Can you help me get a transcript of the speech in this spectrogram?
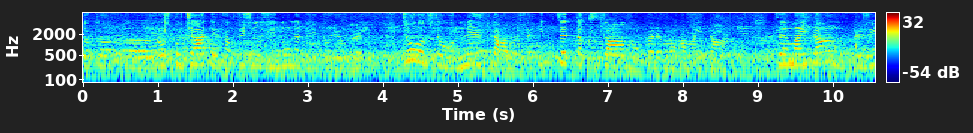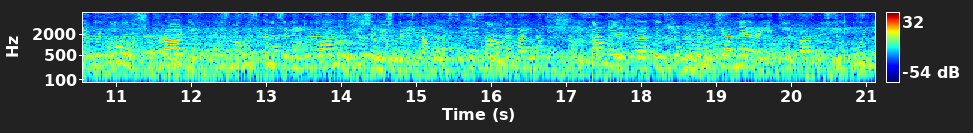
тобто е, розпочати фактичну війну на території України. Цього всього не сталося, і це так само перемога. Це майдан призвів до того, що в Раді ми змогли сконсолідувати більше ніж 300 голосів. І саме майдан, і саме е, революціонери, які власне сьогодні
